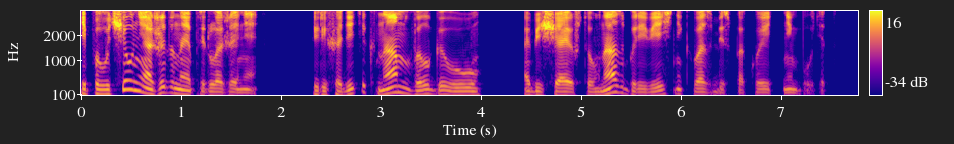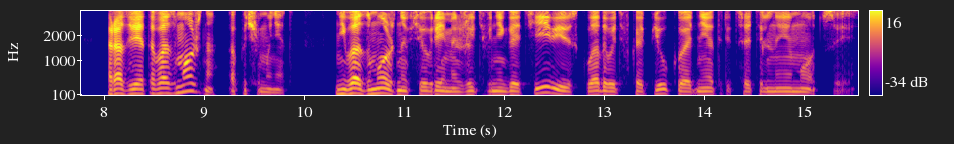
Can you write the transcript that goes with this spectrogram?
и получил неожиданное предложение. «Переходите к нам в ЛГУ. Обещаю, что у нас буревестник вас беспокоить не будет». Разве это возможно? А почему нет? Невозможно все время жить в негативе и складывать в копилку одни отрицательные эмоции.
